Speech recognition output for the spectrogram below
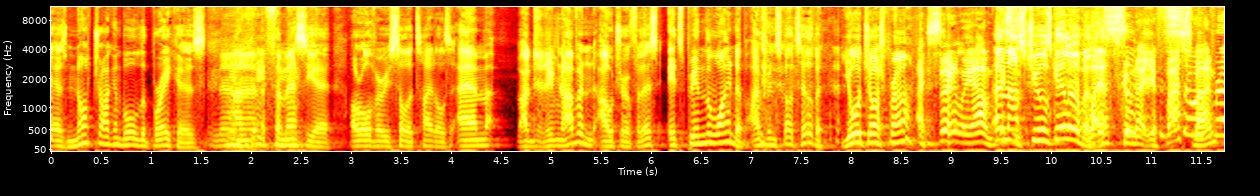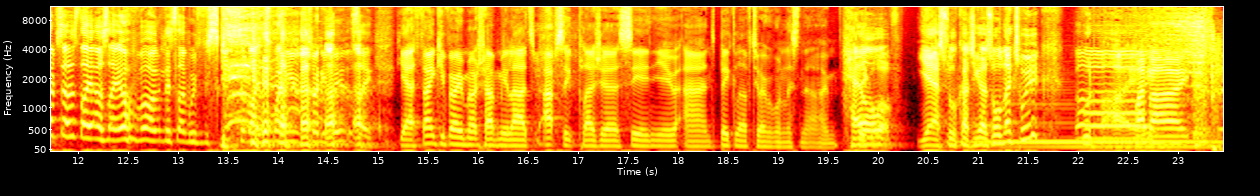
FighterZ, not Dragon Ball The Breakers, and Thymesia are all very solid titles. Um, I didn't even have an outro for this. It's been the wind up. I've been Scott Tilver. You're Josh Brown. I certainly am. and This that's Jules Gill over there. Lights coming at you fast, so man. abrupt. I was like, I was like, oh, fuck, it's like we've skipped to like 20, 20 minutes. Like, yeah, thank you very much for having me, lads. Absolute pleasure seeing you, and big love to everyone listening at home. Hell, love. yes, we'll catch you guys all next week. Goodbye. Bye bye.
